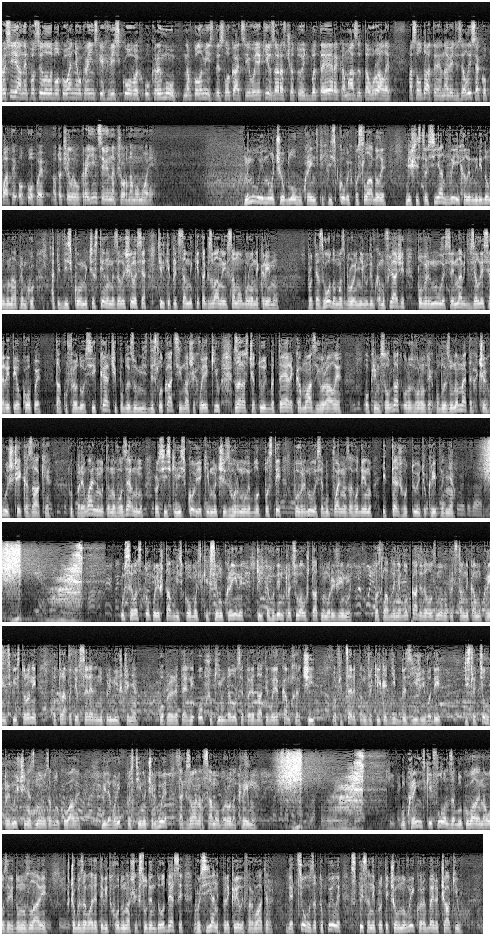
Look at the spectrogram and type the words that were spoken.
Росіяни посилили блокування українських військових у Криму. Навколо місць дислокації вояків зараз чатують БТРи, КАМАЗи та Урали. А солдати навіть взялися копати окопи. Оточили українців і на Чорному морі. Минулої ночі облогу українських військових послабили. Більшість росіян виїхали в невідомому напрямку, а під військовими частинами залишилися тільки представники так званої самооборони Криму. Проте згодом озброєні люди в камуфляжі повернулися і навіть взялися рити окопи. Так у Феодосії Керчі, поблизу місць дислокації наших вояків, зараз чатують БТРи, КАМАЗи й Урали. Окрім солдат, у розгорнутих поблизу наметах чергують ще й казаки. У Перевальному та Новоозерному російські військові, які вночі згорнули блокпости, повернулися буквально за годину і теж готують укріплення. У Севастополі штаб військово-морських сил України кілька годин працював у штатному режимі. Послаблення блокади дало змогу представникам української сторони потрапити всередину приміщення. Попри ретельний обшук, їм вдалося передати воякам харчі. Офіцери там вже кілька діб без їжі й води. Після цього приміщення знову заблокували. Біля воріт постійно чергує так звана самооборона Криму. Український флот заблокували на озері Донузлаві. Щоби завадити відходу наших суден до Одеси, росіяни перекрили фарватер. Для цього затопили списаний протичовновий корабель Очаків.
